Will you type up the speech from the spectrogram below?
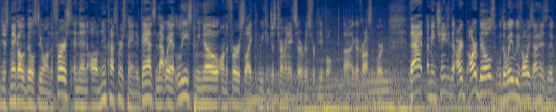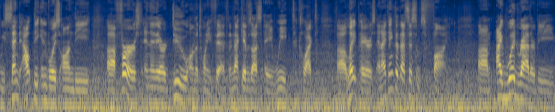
just make all the bills due on the first and then all new customers pay in advance and that way at least we know on the first like we can just terminate service for people uh, like across the board that i mean changing the, our, our bills the way we've always done it is that we send out the invoice on the uh, first and then they are due on the 25th and that gives us a week to collect uh, late payers and i think that that system's fine um, I would rather be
